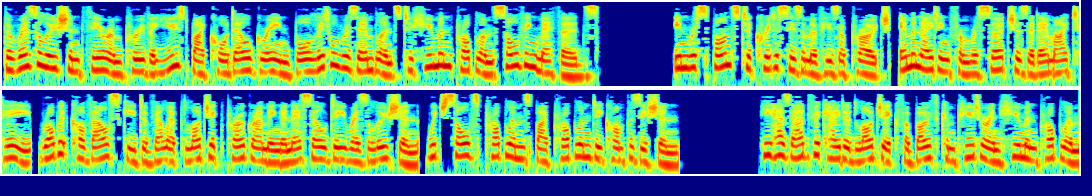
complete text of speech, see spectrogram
The resolution theorem prover used by Cordell Green bore little resemblance to human problem-solving methods. In response to criticism of his approach, emanating from researchers at MIT, Robert Kowalski developed logic programming and SLD resolution, which solves problems by problem decomposition. He has advocated logic for both computer and human problem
